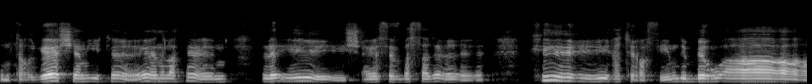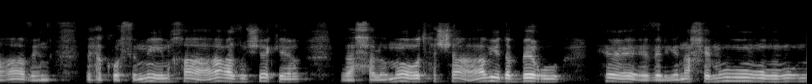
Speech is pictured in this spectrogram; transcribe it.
ומתרגשם ייתן להם לאיש עשב בשדה. כי הטרפים דיברו אבן והקוסמים חזו שקר והחלומות השווא ידברו הבל ינחמון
